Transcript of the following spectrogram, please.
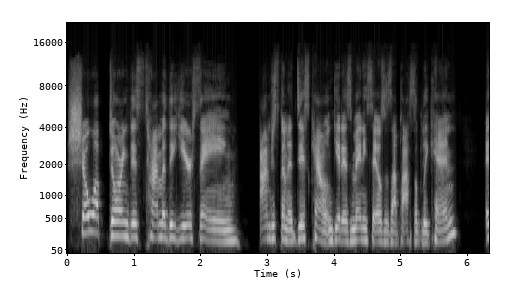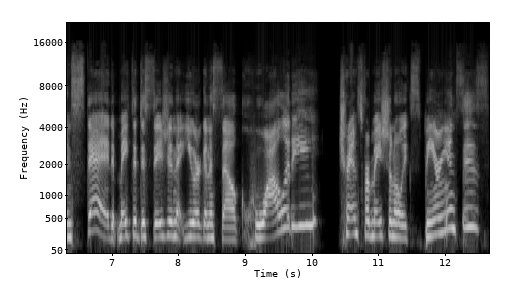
show up during this time of the year saying, I'm just going to discount and get as many sales as I possibly can. Instead, make the decision that you are going to sell quality transformational experiences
